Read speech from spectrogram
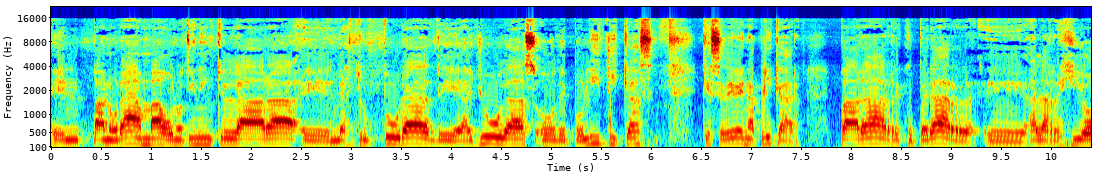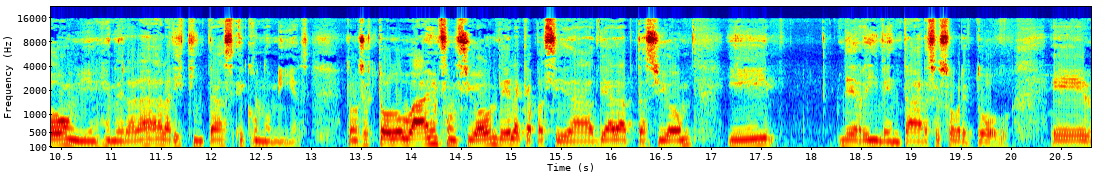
el panorama o no tienen clara eh, la estructura de ayudas o de políticas que se deben aplicar para recuperar eh, a la región y en general a, las distintas economías. Entonces todo va en función de la capacidad de adaptación y de reinventarse sobre todo. Eh,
